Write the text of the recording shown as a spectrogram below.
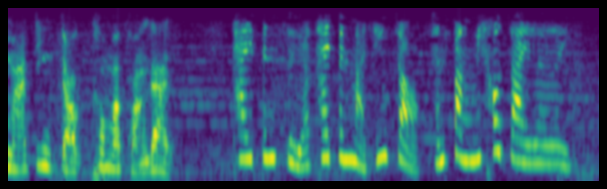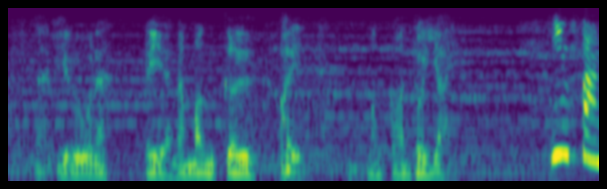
หมาจิ้งจอกเข้ามาขวางได้ ใครเป็นเสือใครเป็นหมาจิ้งจอก ฉันฟังไม่เข้าใจเลย แต่พี่รู้นะเตี่ยนะมังเกอเฮ้ย มังกรตัวใหญ่ ยิ่งฟัง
